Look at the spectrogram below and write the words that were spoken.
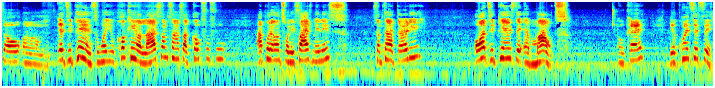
So um, it depends. When you're cooking a lot, sometimes I cook fufu, I put it on 25 minutes sometimes 30 all depends the amount okay? The quantity.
